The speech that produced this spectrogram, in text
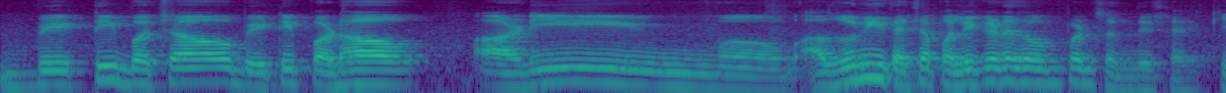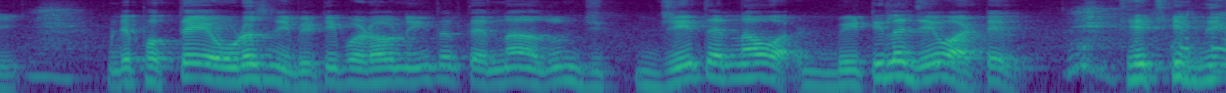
बेटी बचाव बेटी पढाव आणि अजूनही त्याच्या पलीकडे जाऊन पण संदेश आहे की म्हणजे फक्त एवढंच नाही बेटी पढाव नाही तर त्यांना अजून जि- त्यांना बेटीला जे वाटेल ते तिने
